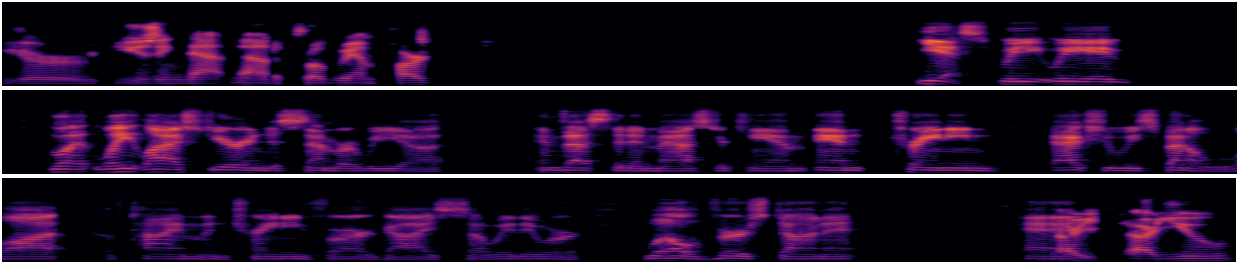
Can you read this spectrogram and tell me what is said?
you're using that now to program part. Yes, we we late last year in December we uh, invested in Mastercam and training. Actually, we spent a lot of time in training for our guys, so way they were well versed on it. And are are you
